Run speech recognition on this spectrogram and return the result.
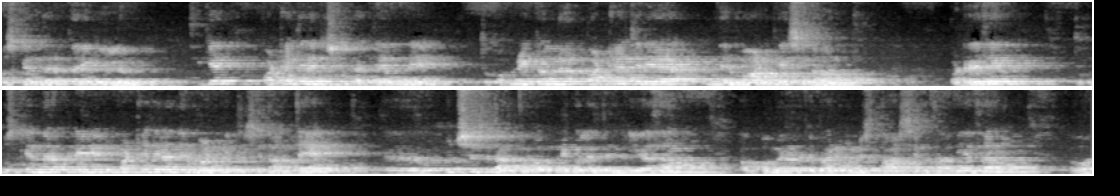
उसके अंदर करिकुलम ठीक है? पाठ्यचर्या जिसको कहते हैं अपने तो अपने कल पाठ्यचर्या निर्माण के सिद्धांत पढ़ रहे थे। तो उसके अंदर अपने पाठ्यचर्या निर्माण के जो सिद्धांत हैं कुछ सिद्धांतों को अपने कल अध्ययन किया था। आपको मैंने उनके बारे में विस्तार से बता दिया था। और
